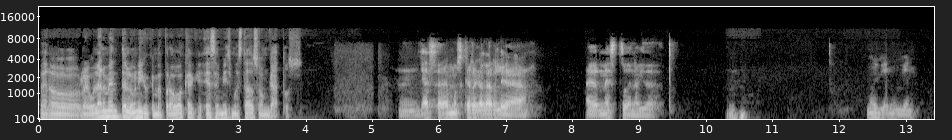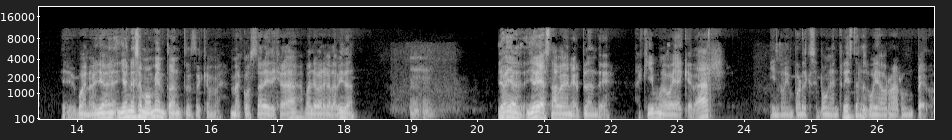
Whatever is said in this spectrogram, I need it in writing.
Pero regularmente lo único que me provoca ese mismo estado son gatos. Mm, ya sabemos qué regalarle a, Ernesto de Navidad. Muy bien, muy bien. Eh, bueno, yo, en ese momento, antes de que me, acostara y dijera, ah, vale verga la vida, yo, ya, yo ya estaba en el plan de, aquí me voy a quedar y no me importa que se pongan tristes, les voy a ahorrar un pedo.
